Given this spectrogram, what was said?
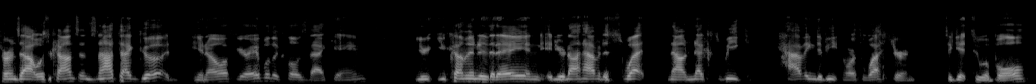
turns out Wisconsin's not that good. You know, if you're able to close that game, you you come into today and, and you're not having to sweat now next week having to beat Northwestern to get to a bowl.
